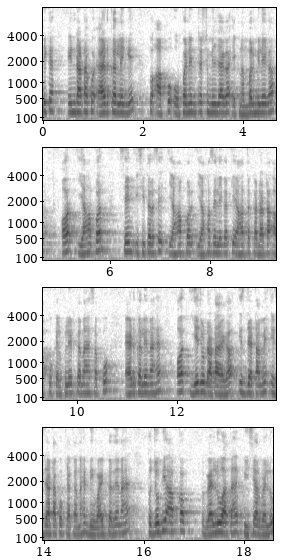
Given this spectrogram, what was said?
ठीक है, इन डाटा को ऐड कर लेंगे तो आपको ओपन इंटरेस्ट मिल जाएगा, एक नंबर मिलेगा और यहाँ पर सेम इसी तरह से यहाँ पर, यहाँ से लेकर के यहाँ तक का डाटा आपको कैलकुलेट करना है, सबको ऐड कर लेना है। और ये जो डाटा आएगा, इस डाटा में इस डाटा को क्या करना है डिवाइड कर देना है। तो जो भी आपका वैल्यू आता है पीसीआर वैल्यू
